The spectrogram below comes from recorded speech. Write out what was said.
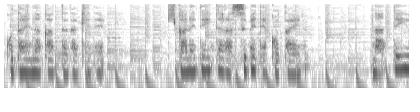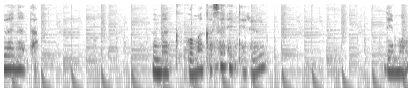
答えなかっただけで聞かれていたら全て答える。なんていうあなた。うまくごまかされてる？でも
